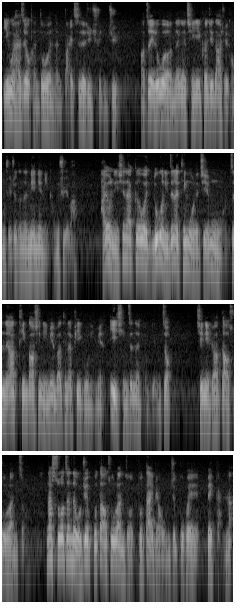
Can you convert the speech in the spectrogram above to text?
因为还是有很多人很白痴的去群聚。啊，这里如果那个勤益科技大学同学，就真的念念你同学吧。还有你现在各位，如果你真的听我的节目，真的要听到心里面，不要听在屁股里面。疫情真的很严重，请你不要到处乱走。那说真的，我觉得不到处乱走，不代表我们就不会被感染，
